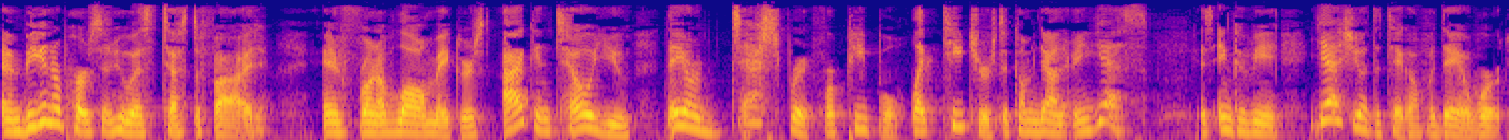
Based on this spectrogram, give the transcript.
and being a person who has testified in front of lawmakers, I can tell you they are desperate for people like teachers to come down there. And yes, it's inconvenient. Yes, you have to take off a day of work,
